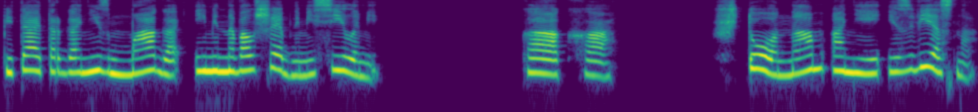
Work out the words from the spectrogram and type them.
питает организм мага именно волшебными силами. Какха. Что нам о ней известно?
